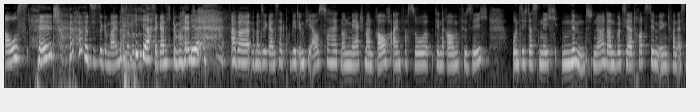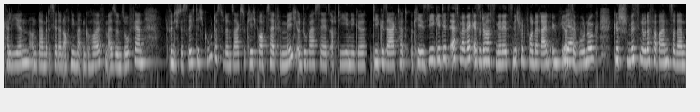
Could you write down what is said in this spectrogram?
aushält. Hört sich so gemein an, aber das ja. ist ja gar nicht gemeint. Ja. Aber wenn man so die ganze Zeit probiert, irgendwie auszuhalten und merkt, man braucht einfach so den Raum für sich und sich das nicht nimmt, ne, dann wird es ja trotzdem irgendwann eskalieren und damit ist ja dann auch niemandem geholfen. Also insofern finde ich das richtig gut, dass du dann sagst, okay, ich brauche Zeit für mich und du warst ja jetzt auch diejenige, die gesagt hat, okay, sie geht jetzt erstmal weg. Also du hast ihn ja jetzt nicht von vornherein irgendwie ja. aus der Wohnung geschmissen oder verbannt, sondern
